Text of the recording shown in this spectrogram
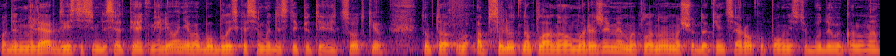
1 мільярд 275 мільйонів або близько 75%. Тобто в абсолютно плановому режимі ми плануємо, що до кінця року повністю буде виконана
